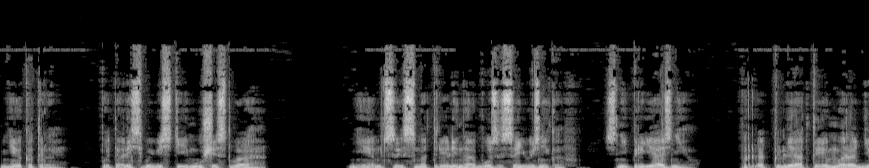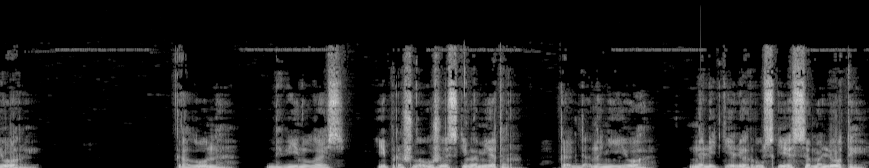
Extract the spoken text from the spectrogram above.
Некоторые пытались вывести имущество. Немцы смотрели на обозы союзников с неприязнью. Проклятые мародеры! Колонна двинулась и прошла уже с километр, когда на нее налетели русские самолеты.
